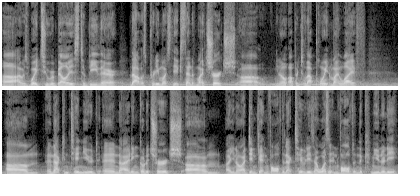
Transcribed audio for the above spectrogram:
uh, I was way too rebellious to be there. That was pretty much the extent of my church, uh, you know, up until that point in my life. Um, and that continued and i didn't go to church. Um, I, you know i didn't get involved in activities. I wasn't involved in the community.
